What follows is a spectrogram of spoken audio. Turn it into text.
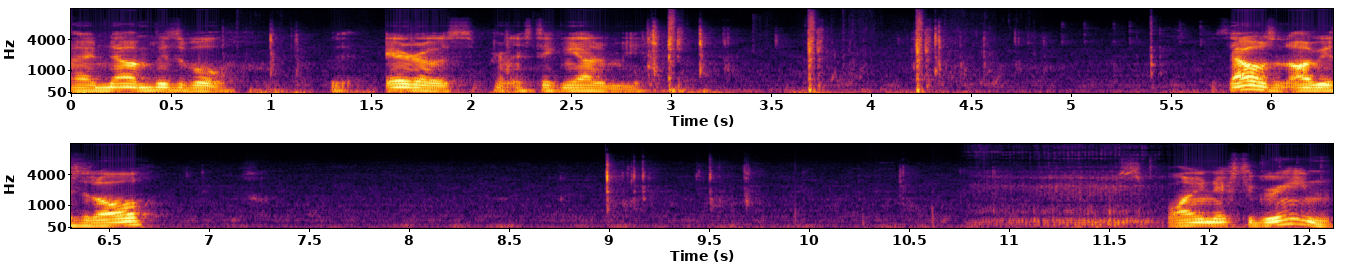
I am now invisible. With arrows apparently sticking out of me. That wasn't obvious at all. Spawning next to green.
